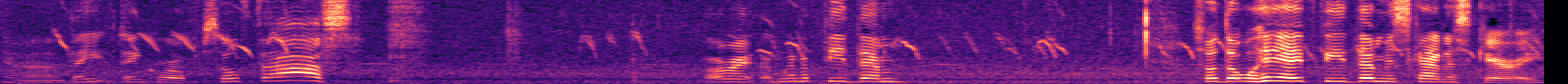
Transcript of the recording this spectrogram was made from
Yeah, they, they grow up so fast. All right, I'm gonna feed them. So the way I feed them is kind of scary.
